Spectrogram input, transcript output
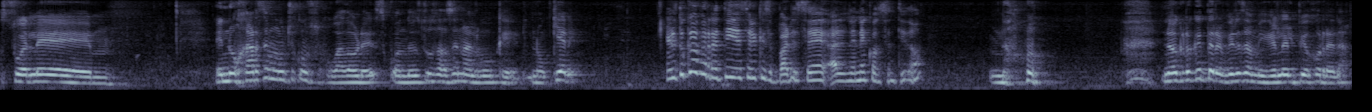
suele enojarse mucho con sus jugadores cuando estos hacen algo que no quiere. ¿El Tuca Ferretti es el que se parece al nene consentido? No. No, creo que te refieres a Miguel El Piojo Herrera.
